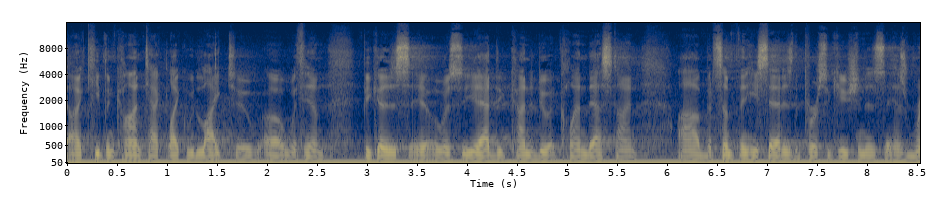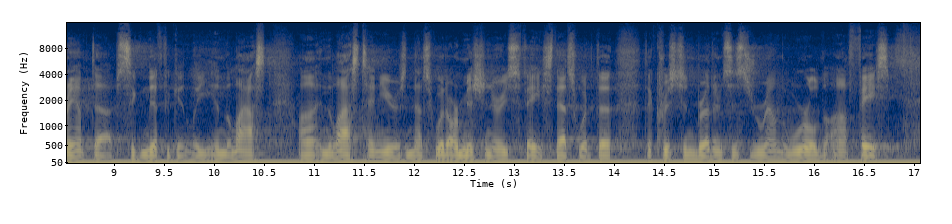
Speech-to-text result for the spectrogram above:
uh, keep in contact like we'd like to with him because it was he had to kind of do it clandestine. Uh, but something he said is the persecution has, has ramped up significantly in the last uh, in the last 10 years and that's what our missionaries face that's what the, the christian brothers and sisters around the world uh, face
